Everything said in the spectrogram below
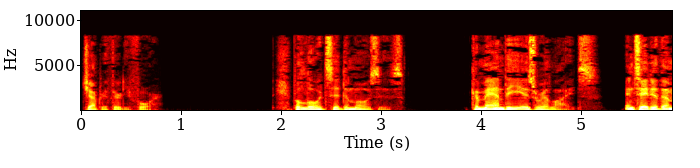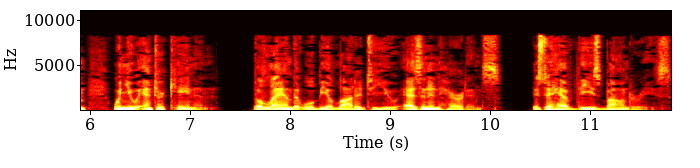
chapter 34 the lord said to moses command the israelites and say to them when you enter canaan the land that will be allotted to you as an inheritance is to have these boundaries.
